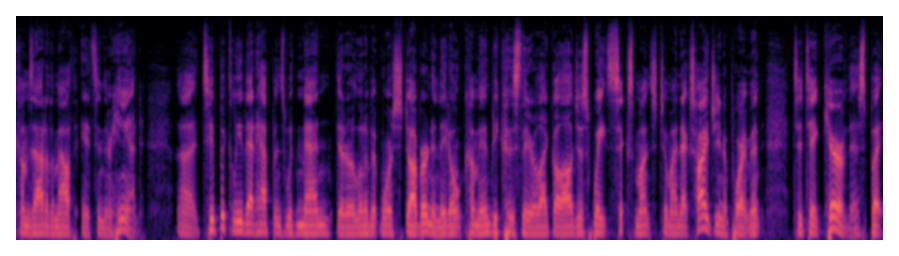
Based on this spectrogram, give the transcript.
comes out of the mouth, and it's in their hand. Uh, typically, that happens with men that are a little bit more stubborn and they don't come in because they're like, oh, I'll just wait six months to my next hygiene appointment to take care of this. But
